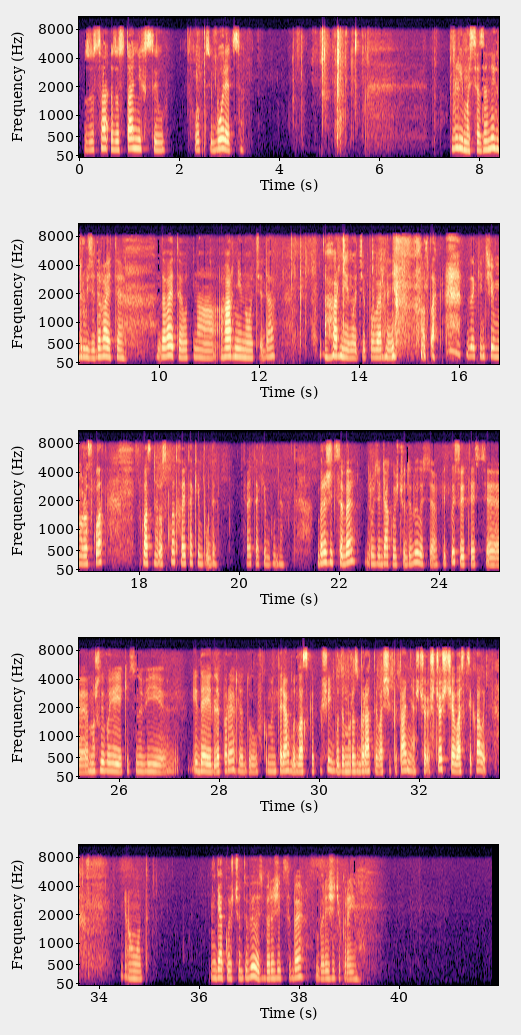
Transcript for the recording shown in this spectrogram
з, останніх сил хлопці борються. Влімося за них, друзі. Давайте, давайте от на гарній ноті, да? гарній ноті повернення. Отак. Закінчимо розклад. Класний розклад, хай так і буде. Хай так і буде. Бережіть себе, друзі, дякую, що дивилися. Підписуйтесь. Е, Можливо, є якісь нові ідеї для перегляду. В коментарях, будь ласка, пишіть, будемо розбирати ваші питання, що, що ще вас цікавить. От. Дякую, що дивились. Бережіть себе, бережіть Україну.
